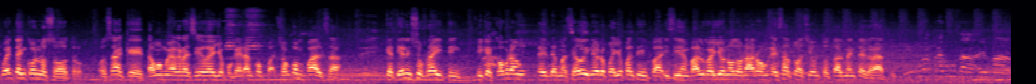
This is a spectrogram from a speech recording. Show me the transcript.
Cuenten con nosotros. O sea que estamos muy agradecidos de ellos porque eran compa- son comparsas que tienen su rating y que cobran eh, demasiado dinero para ellos participar y sin embargo ellos nos donaron esa actuación totalmente gratis. Y una pregunta, hermano.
